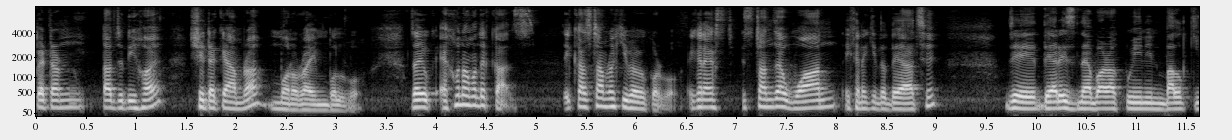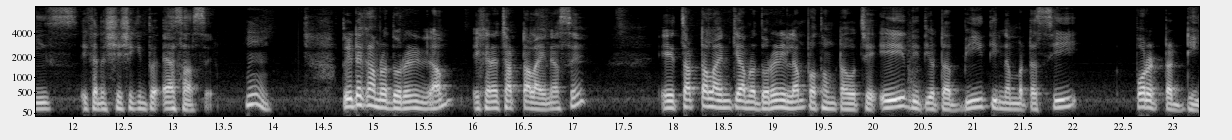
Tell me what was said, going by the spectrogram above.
প্যাটার্নটা যদি হয়, সেটাকে আমরা মনোরাইম বলব। যাই হোক, এখন আমাদের কাজ। এই কাজটা আমরা কীভাবে করব? এখানে স্টানজা ওয়ান এখানে কিন্তু দেয়া আছে। যে there is never a queen in Balkis এখানে শেষে কিন্তু অ্যাস আছে। হুম? তো এটাকে আমরা ধরে নিলাম, এখানে চারটা লাইন আছে। এই চারটা লাইনকে আমরা ধরে নিলাম, প্রথমটা হচ্ছে এ দ্বিতীয়টা বি তিন নাম্বারটা সি পরেরটা ডি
